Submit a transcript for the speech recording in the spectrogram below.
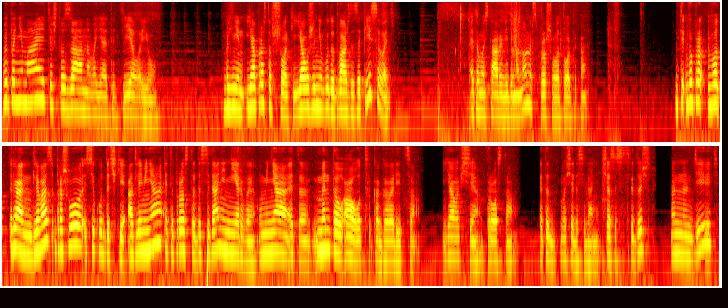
Вы понимаете, что заново я это делаю? Блин, я просто в шоке. Я уже не буду дважды записывать. Это мой старый, видимо, номер с прошлого топика. Ты, вы, вот реально, для вас прошло секундочки, а для меня это просто до свидания нервы. У меня это mental out, как говорится. Я вообще просто... Это вообще до свидания. Сейчас я сосредоточусь. 009,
